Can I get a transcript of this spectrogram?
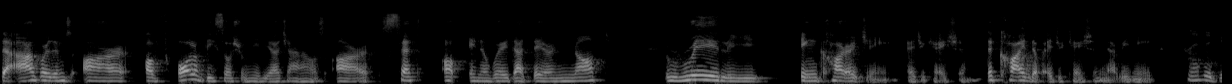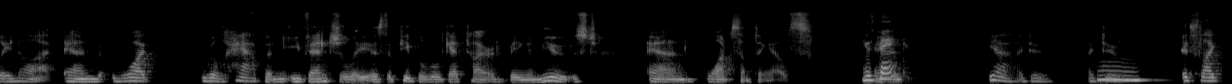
the algorithms are of all of these social media channels are set up in a way that they are not really encouraging education the kind of education that we need probably not and what will happen eventually is that people will get tired of being amused and want something else. You think? And yeah, I do. I do. Mm. It's like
